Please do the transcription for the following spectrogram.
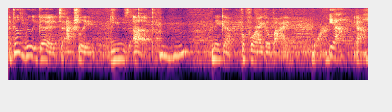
it feels really good to actually use up mm-hmm. makeup before I go buy more. Yeah. Yeah.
